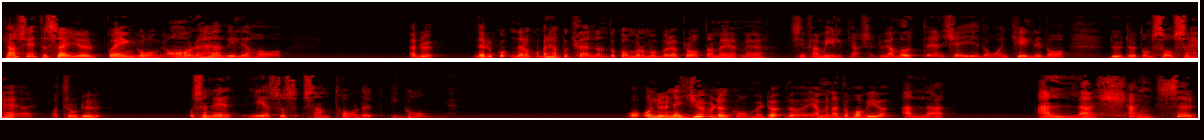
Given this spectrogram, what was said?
kanske inte säger på en gång ja det här vill jag ha. Är du när, du, när de kommer hem på kvällen då kommer de att börja prata med, med sin familj kanske. Du jag mötte en tjej idag en kille idag. Du, du de sa så här. Vad tror du? Och sen är Jesus samtalet igång och, och nu när julen kommer då, då, jag menar då har vi ju alla alla chanser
